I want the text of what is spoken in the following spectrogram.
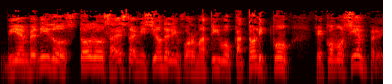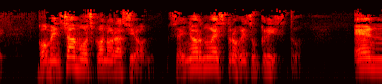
Bienvenidos todos a esta emisión del informativo católico que como siempre comenzamos con oración. Señor nuestro Jesucristo, en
